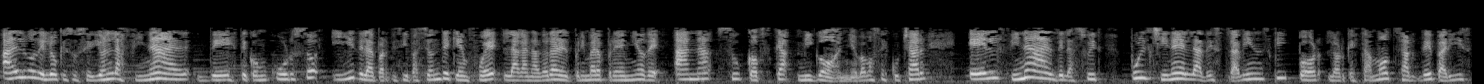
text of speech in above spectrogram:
algo de lo que sucedió en la final de este concurso y de la participación de quien fue la ganadora del primer premio de Ana Zukowska Migoño. Vamos a escuchar el final de la suite Pulcinella de Stravinsky por la Orquesta Mozart de París,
